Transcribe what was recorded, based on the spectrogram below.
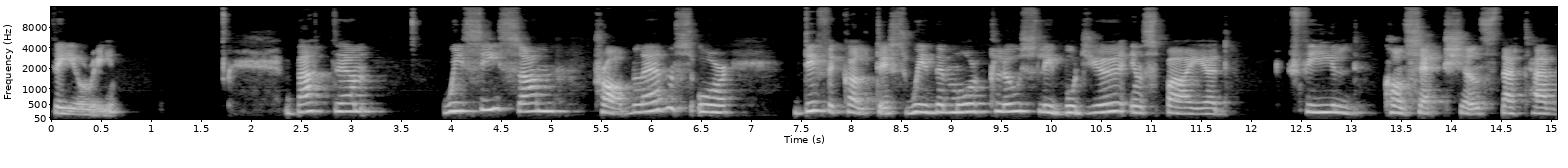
theory. But um, we see some problems or difficulties with the more closely Bourdieu inspired field conceptions that have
